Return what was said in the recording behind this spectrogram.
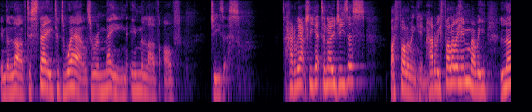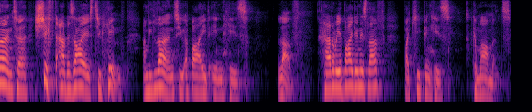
in the love, to stay, to dwell, to remain in the love of Jesus. So, how do we actually get to know Jesus? By following him. How do we follow him? Where we learn to shift our desires to him and we learn to abide in his love. How do we abide in his love? By keeping his commandments,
